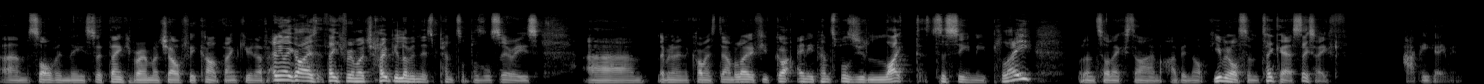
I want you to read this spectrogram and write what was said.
um, solving these. So thank you very much, Alfie. Can't thank you enough. Anyway, guys, thank you very much. Hope you're loving this pencil puzzle series. Um, let me know in the comments down below if you've got any pencil puzzles you'd like to see me play. But until next time, I've been Nock. You've been awesome. Take care. Stay safe. Happy gaming.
